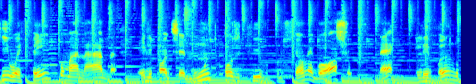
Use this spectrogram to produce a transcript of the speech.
que o efeito manada ele pode ser muito positivo para o seu negócio, né? Levando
